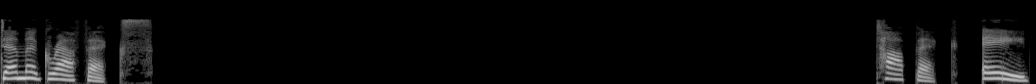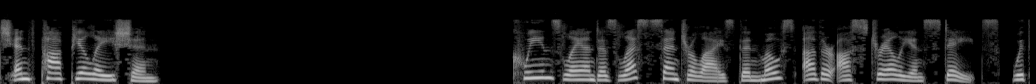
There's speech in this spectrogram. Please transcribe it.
Demographics Topic Age and population Queensland is less centralised than most other Australian states, with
